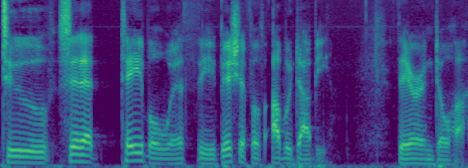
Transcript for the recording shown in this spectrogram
to sit at table with the bishop of abu dhabi there in doha.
